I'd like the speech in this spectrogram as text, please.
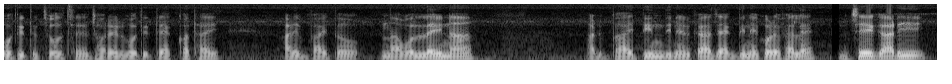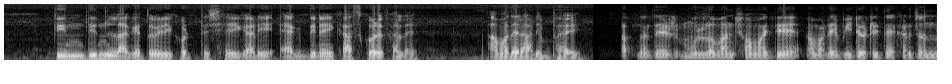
গতিতে চলছে ঝড়ের গতিতে এক কথায়। আরিফ ভাই তো না বললেই না। আরিফ ভাই তিন দিনের কাজ একদিনে করে ফেলে। যে গাড়ি তিন দিন লাগে তৈরি করতে সেই গাড়ি একদিনেই কাজ করে ফেলে। আমাদের আরিফ ভাই। আপনাদের মূল্যবান সময় দিয়ে আমার এই ভিডিওটি দেখার জন্য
